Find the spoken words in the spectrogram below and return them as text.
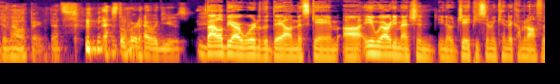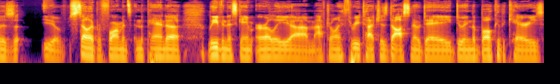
developing. That's that's the word I would use. That'll be our word of the day on this game. Uh, we already mentioned, you know, JP Simonkinda coming off his you know stellar performance in the Panda, leaving this game early um, after only three touches. Dawson O'Day doing the bulk of the carries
